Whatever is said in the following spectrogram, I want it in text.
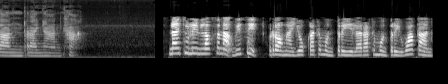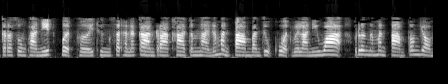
จันทร์รายงานค่ะ นายจุลินลักษณะวิสิทธิ์รองนายกรัฐมนตรีและรัฐมนตรีว่าการกระทรวงพาณิชย์เปิดเผยถึงสถานการณ์ราคาจำหน่ายน้ำมันปาล์มบรรจุขวดเวลานี้ว่า เรื่องน้ำมันปาล์มต้องยอม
